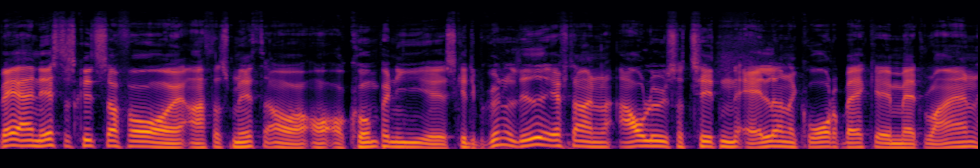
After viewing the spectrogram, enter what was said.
Hvad er næste skridt så for øh, Arthur Smith og, og, og company? Øh, skal de begynde at lede efter en afløser til den aldrende quarterback øh, Matt Ryan,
